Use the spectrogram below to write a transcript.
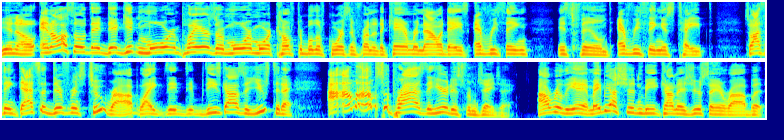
You know, and also they, they're getting more, and players are more and more comfortable, of course, in front of the camera nowadays. Everything is filmed, everything is taped. So I think that's a difference too, Rob. Like the, the, these guys are used to that. I, I'm I'm surprised to hear this from JJ. I really am. Maybe I shouldn't be kind of as you're saying, Rob, but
